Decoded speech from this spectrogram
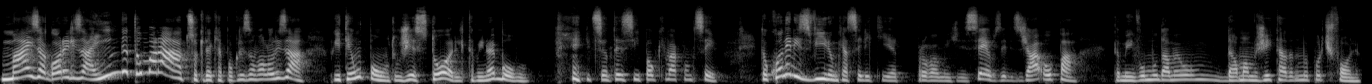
Mas agora eles ainda estão baratos, só que daqui a pouco eles vão valorizar. Porque tem um ponto, o gestor, ele também não é bobo. ele se antecipa ao que vai acontecer. Então, quando eles viram que a Selic ia provavelmente descer, eles já, opa, também vou mudar meu, dar uma ajeitada no meu portfólio.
